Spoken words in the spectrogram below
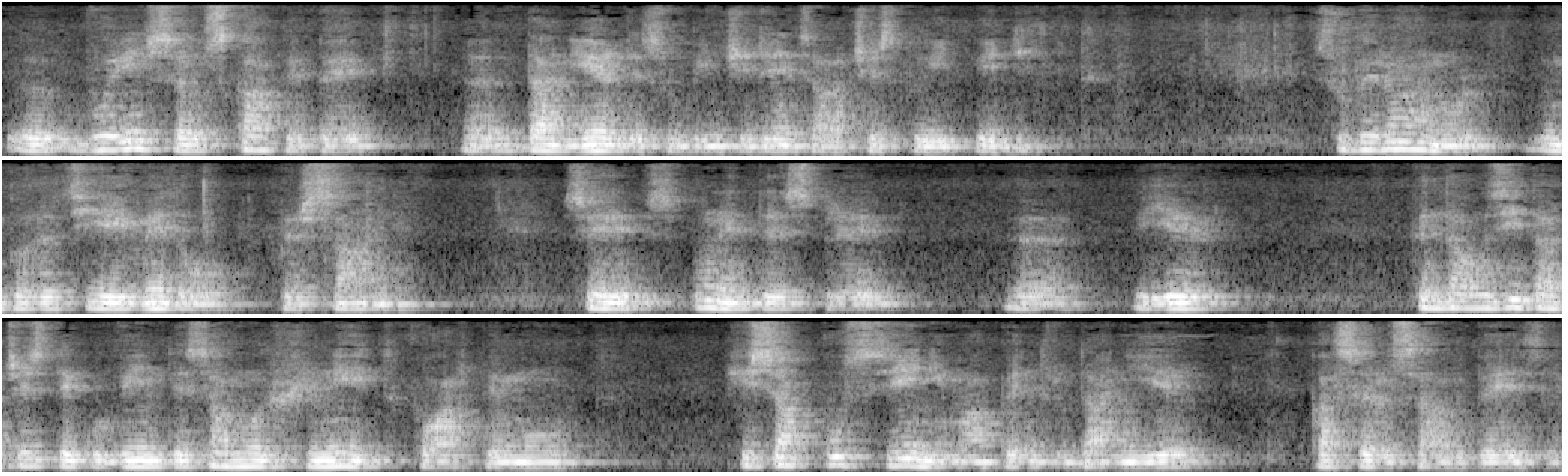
Uh, voind să-l scape pe uh, Daniel de sub incidența acestui edict. Suveranul împărăției Medo-Persane se spune despre uh, el, când a auzit aceste cuvinte, s-a mâhnit foarte mult și s-a pus inima pentru Daniel ca să-l salveze.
